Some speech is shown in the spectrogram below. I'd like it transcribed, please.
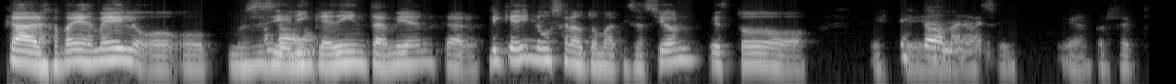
Claro, las campañas de mail o, no sé si de LinkedIn también, claro. LinkedIn no usa la automatización, es todo... Este, es todo manual. perfecto.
